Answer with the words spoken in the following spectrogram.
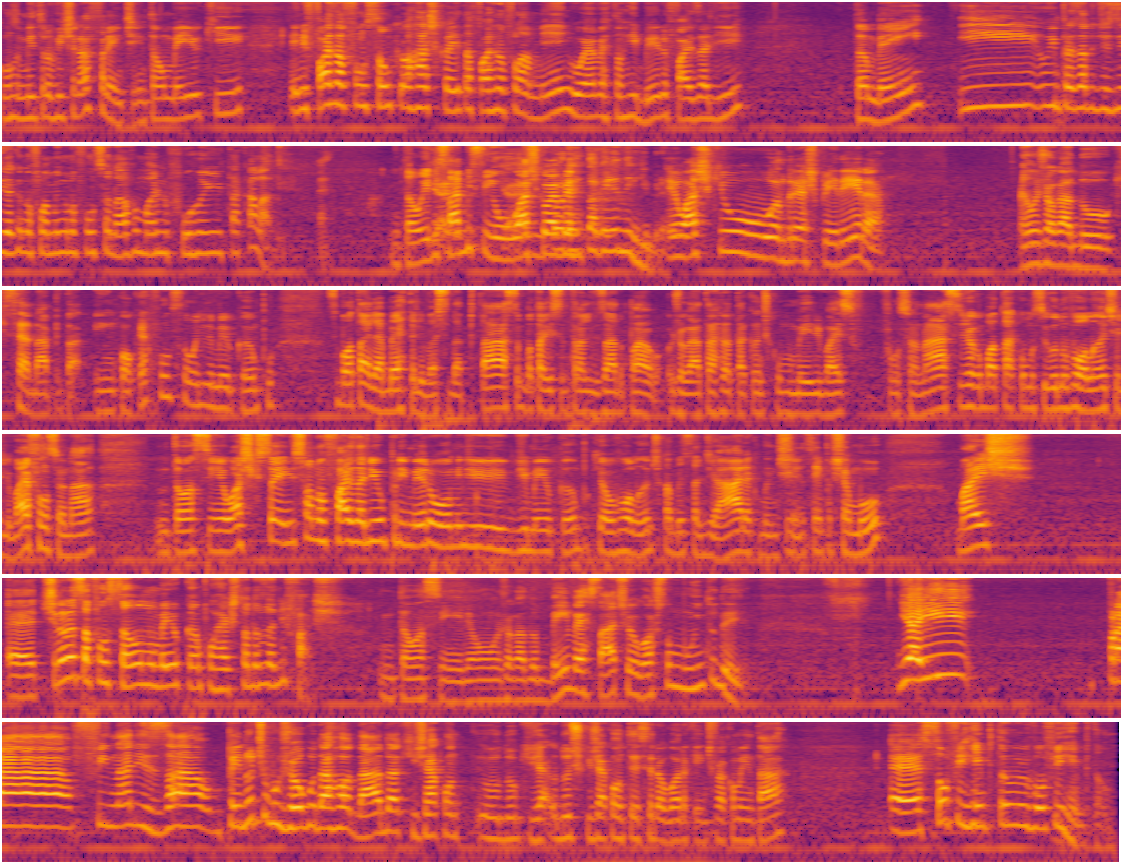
com o Mitrovic na frente. Então, meio que ele faz a função que o Arrascaeta faz no Flamengo, o Everton Ribeiro faz ali também. E o empresário dizia que no Flamengo não funcionava, mas no Furra ele tá calado. Então, ele sabe sim. Eu acho que o ele tá ganhando em Libra. eu acho que o Andreas Pereira é um jogador que se adapta em qualquer função ali no meio campo. Se botar ele aberto, ele vai se adaptar. Se botar ele centralizado para jogar atrás do atacante como meio, ele vai funcionar. Se jogar botar como segundo volante, ele vai funcionar. Então, assim, eu acho que isso aí ele só não faz ali o primeiro homem de, de meio campo, que é o volante, cabeça de área, como a gente sempre chamou. Mas, é, tirando essa função, no meio campo, o resto todas ele faz. Então, assim, ele é um jogador bem versátil, eu gosto muito dele. E aí, pra finalizar, o penúltimo jogo da rodada, que já, do que já- dos que já aconteceram agora, que a gente vai comentar, é Southampton e Wolverhampton.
